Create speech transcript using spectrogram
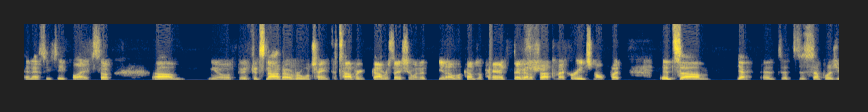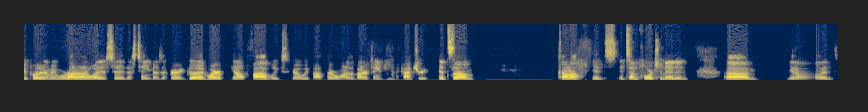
in SEC play. So, um, you know, if, if it's not over, we'll change the topic of conversation when it, you know, becomes apparent they've had a shot to make a regional. But it's, um, yeah, it's, it's as simple as you put it. I mean, we're running out of way to say this team isn't very good. Where you know, five weeks ago we thought they were one of the better teams in the country. It's um, I don't know. It's it's unfortunate, and um, you know, it's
